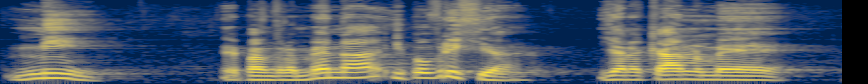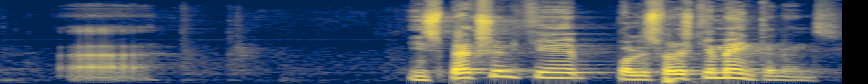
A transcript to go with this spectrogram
μη επανδρομένα υποβρύχια για να κάνουμε inspection και πολλές φορές και maintenance.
